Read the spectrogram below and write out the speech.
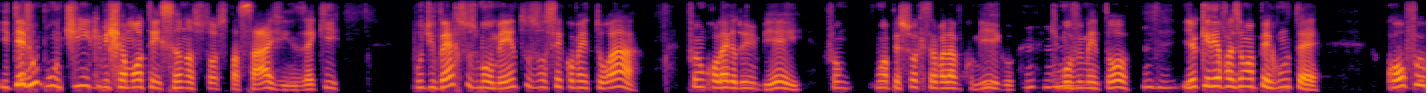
E teve um pontinho que me chamou a atenção nas suas passagens, é que por diversos momentos você comentou, ah, foi um colega do MBA, foi um, uma pessoa que trabalhava comigo, uhum. que movimentou. Uhum. E eu queria fazer uma pergunta, é, qual, foi,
